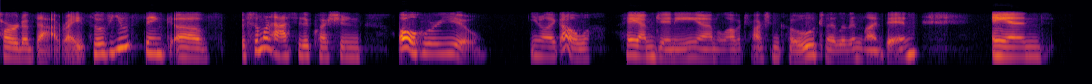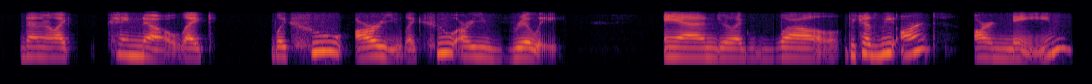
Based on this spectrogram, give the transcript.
part of that, right? So if you think of if someone asks you the question, "Oh, who are you?" You know, like, "Oh, hey, I'm Jenny. I'm a law of attraction coach. I live in London." And then they're like, "Okay, no. Like like who are you? Like who are you really?" And you're like, "Well, because we aren't our name,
